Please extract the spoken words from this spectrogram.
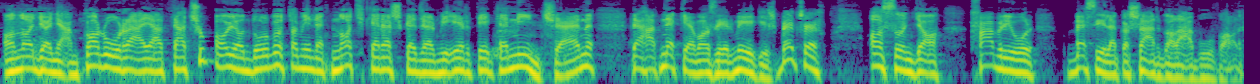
a nagyanyám karóráját, tehát csupa olyan dolgot, aminek nagy kereskedelmi értéke nincsen, tehát nekem azért mégis becse. Azt mondja, Fábri úr, beszélek a sárgalábúval.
